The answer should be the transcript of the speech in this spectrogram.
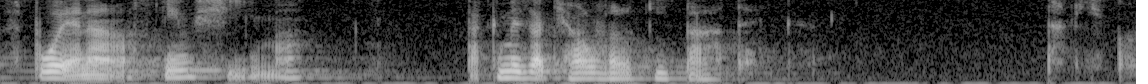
spojená s tím vším. Tak mi začal Velký pátek. Tak děkuju.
